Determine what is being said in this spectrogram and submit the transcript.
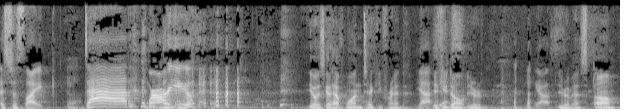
it's just like, Yeah. Dad, where are you? You always got to have one techie friend. Yes. If you don't, you're Yes. you're a mess. Um,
